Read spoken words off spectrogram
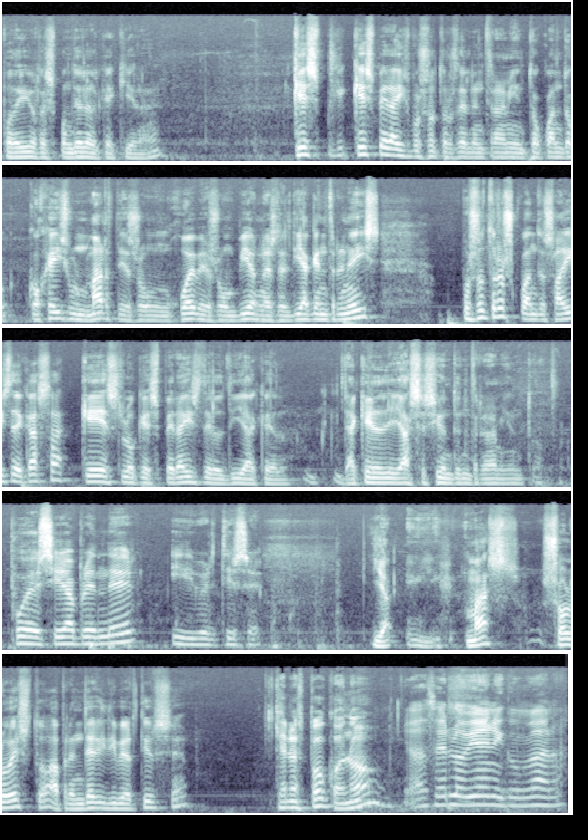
Podéis responder el que quiera. ¿eh? ¿Qué, es- qué esperáis vosotros del entrenamiento? Cuando cogéis un martes o un jueves o un viernes, el día que entrenéis, vosotros cuando salís de casa, ¿qué es lo que esperáis del día aquel, de aquella sesión de entrenamiento? Pues ir a aprender y divertirse. Y más, solo esto, aprender y divertirse Que no es poco, ¿no? Y hacerlo bien y con ganas.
